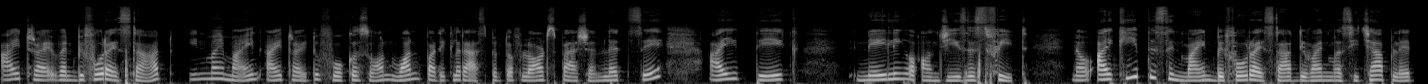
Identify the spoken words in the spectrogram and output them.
i try when before i start in my mind i try to focus on one particular aspect of lord's passion. Let's say i take nailing on jesus feet now, I keep this in mind before I start Divine Mercy Chaplet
